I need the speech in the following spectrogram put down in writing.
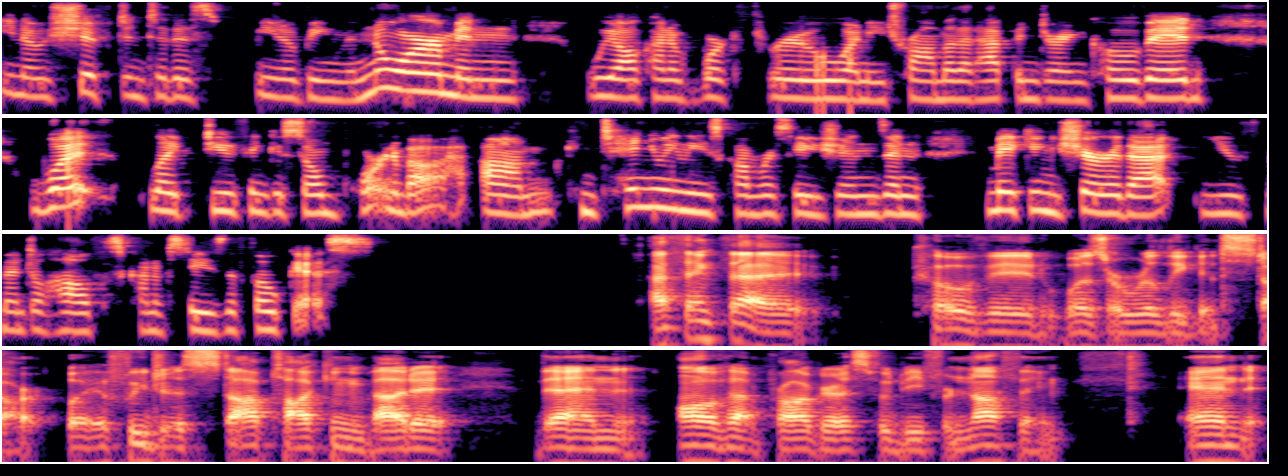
you know, shift into this, you know, being the norm and we all kind of work through any trauma that happened during COVID, what like do you think is so important about um, continuing these conversations and making sure that youth mental health kind of stays the focus? I think that COVID was a really good start, but if we just stop talking about it, then all of that progress would be for nothing. And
